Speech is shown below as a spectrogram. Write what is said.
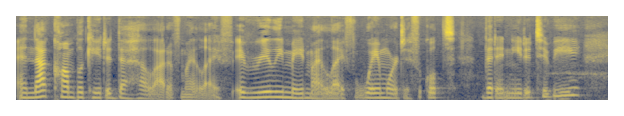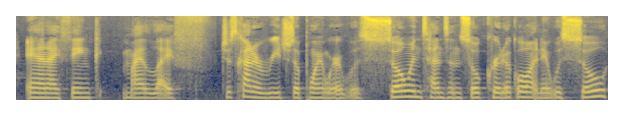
and that complicated the hell out of my life. It really made my life way more difficult than it needed to be, and I think my life just kind of reached a point where it was so intense and so critical and it was so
